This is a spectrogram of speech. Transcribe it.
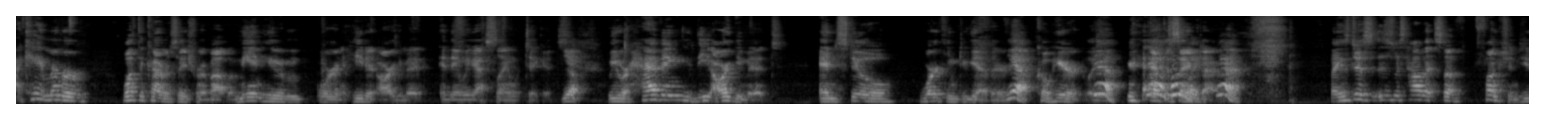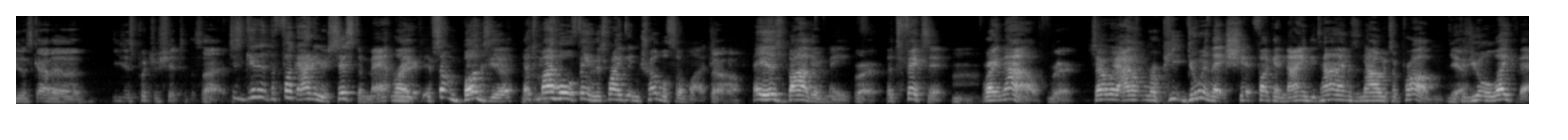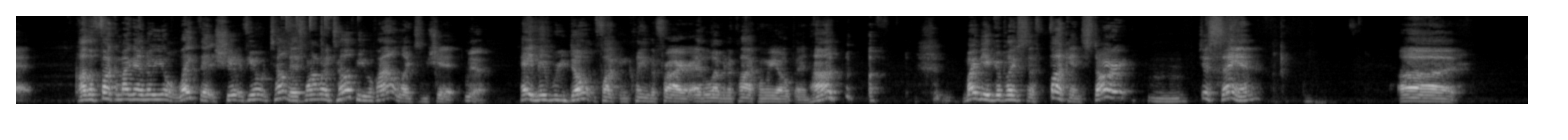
I can't remember what the conversation was about, but me and him were in a heated argument, and then we got slammed with tickets. Yep. We were having the argument and still working together, Yeah. coherently, Yeah. at Yeah, the same time. Yeah. Like it's just, it's just how that stuff functions. You just gotta, you just put your shit to the side. Just get it the fuck out of your system, man. Like, Right. if something bugs you, that's Mhm. my whole thing. That's why I get in trouble so much. Uh-huh. Hey, this bothered me. Right. Let's fix it Mhm. right now. Right. So that way I don't repeat doing that shit fucking 90 times and now it's a problem. Yeah. Because you don't like that. How the fuck am I gonna know you don't like that shit if you don't tell me? That's why I'm gonna tell people if I don't like some shit. Yeah. Hey, maybe we don't fucking clean the fryer at 11 o'clock when we open, huh? Might be a good place to fucking start. Mm-hmm. Just saying. Uh,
